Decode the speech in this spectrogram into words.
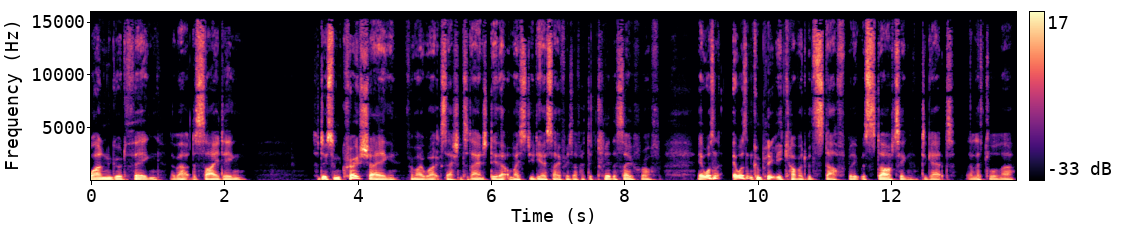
One good thing about deciding to do some crocheting for my work session today and to do that on my studio sofa is I've had to clear the sofa off. It wasn't it wasn't completely covered with stuff, but it was starting to get a little uh,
